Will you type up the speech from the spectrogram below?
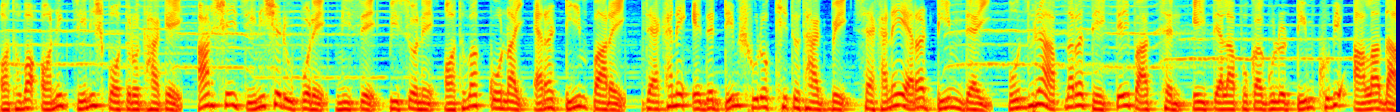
অথবা অনেক জিনিসপত্র থাকে। আর সেই জিনিসের উপরে, নিচে, পিছনে অথবা কোনায় এরা ডিম পারে যেখানে এদের ডিম সুরক্ষিত থাকবে, সেখানেই এরা ডিম দেয়। বন্ধুরা, আপনারা দেখতেই পাচ্ছেন, এই তেলাপোকাগুলোর ডিম খুবই আলাদা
